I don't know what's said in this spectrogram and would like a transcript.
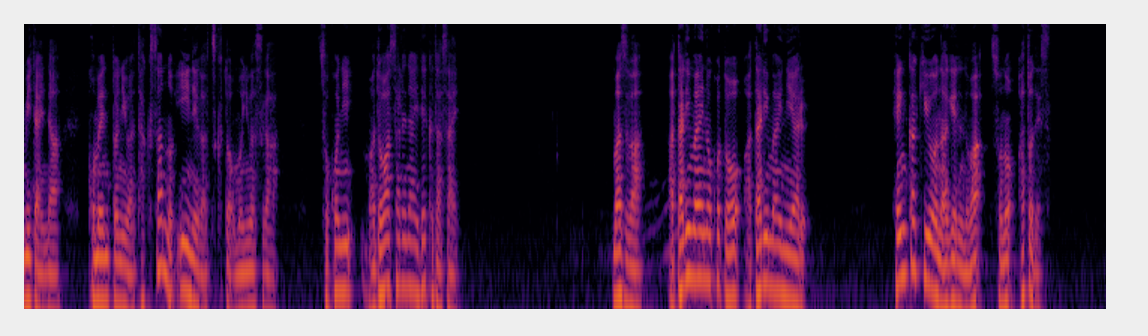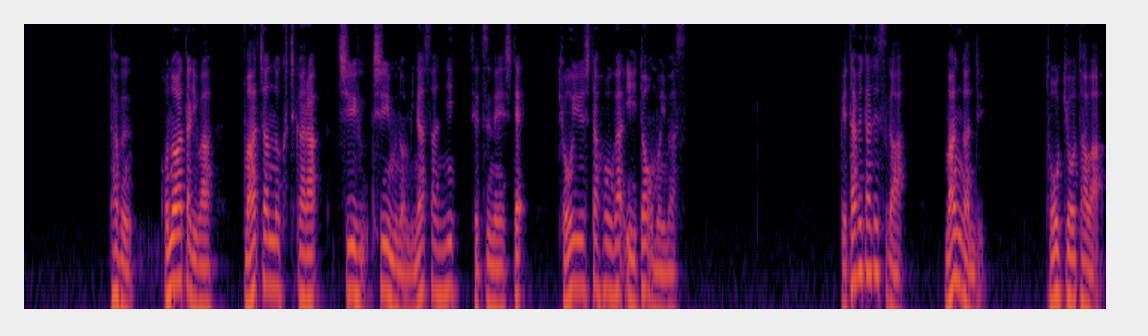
みたいなコメントにはたくさんのいいねがつくと思いますが、そこに惑わされないでください。まずは当たり前のことを当たり前にやる。変化球を投げるのはその後です。多分、このあたりは、まーちゃんの口からチーフチームの皆さんに説明して共有した方がいいと思います。ベタベタですが、万願寺、東京タワ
